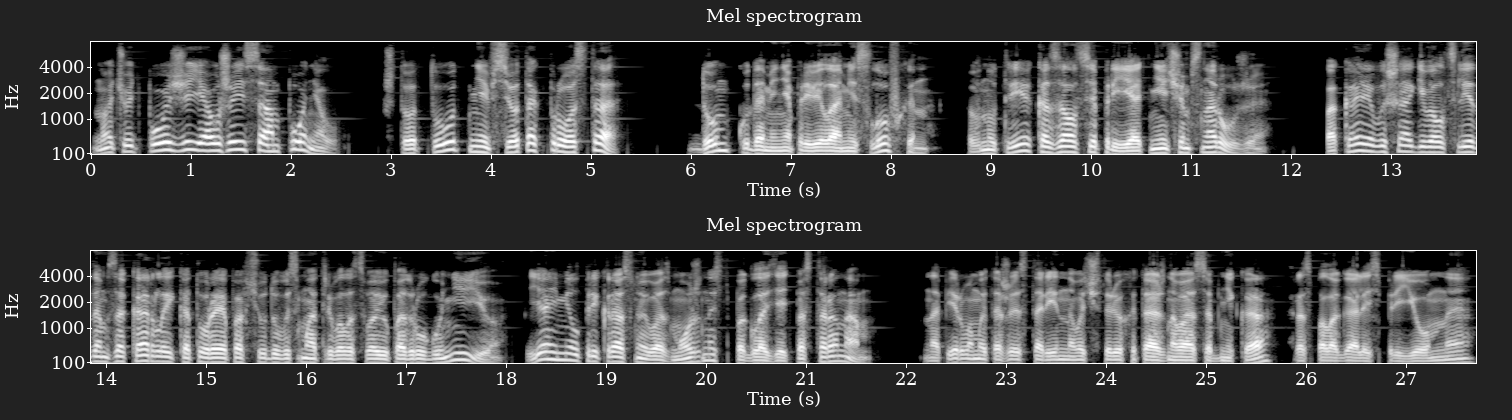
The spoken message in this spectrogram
Но чуть позже я уже и сам понял, что тут не все так просто. Дом, куда меня привела мисс Ловхен, внутри оказался приятнее, чем снаружи. Пока я вышагивал следом за Карлой, которая повсюду высматривала свою подругу Нию, я имел прекрасную возможность поглазеть по сторонам. На первом этаже старинного четырехэтажного особняка располагались приемная,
